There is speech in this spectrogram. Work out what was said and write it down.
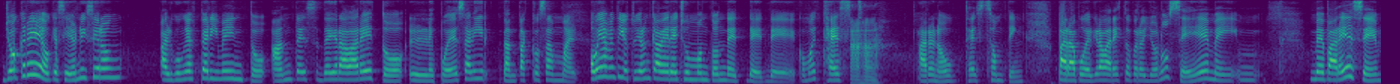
Yo creo que si ellos no hicieron algún experimento antes de grabar esto, les puede salir tantas cosas mal. Obviamente ellos tuvieron que haber hecho un montón de, de, de ¿cómo es? Test. Ajá. I don't know, test something, para poder grabar esto, pero yo no sé, me, me parece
